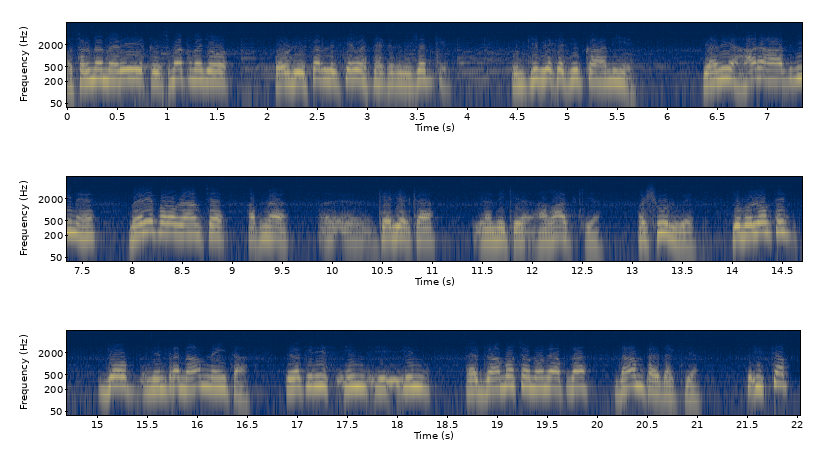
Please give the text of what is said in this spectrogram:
असल में मेरी किस्मत में जो प्रोड्यूसर लिखे हुए थे टेलीविज़न के, उनकी भी एक अजीब कहानी है। यानी हर आदमी ने मेरे प्रोग्राम से अपना करियर का, यानी कि आगाज़ किया, मशहूर हुए। ये वो लोग थे जो जिनका नाम नहीं था, लेकिन इस, इन इन ड्रामों से उन्होंने अपना नाम पैदा किया। तो इससे कि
